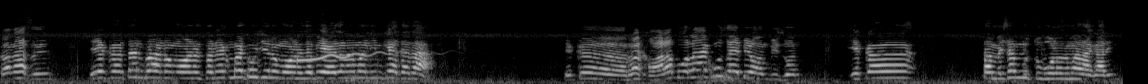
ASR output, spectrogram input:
કના છે? એક રતનભાનો માણસ અને એક મટુજીનો માણસ બે હજાર મને એમ કહેતા હતા. એક રખવાળા બોલાય કુ સાહેબ ઓન બીજોન? એક તમે શેમ તું બોલો મારા ગાડી?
